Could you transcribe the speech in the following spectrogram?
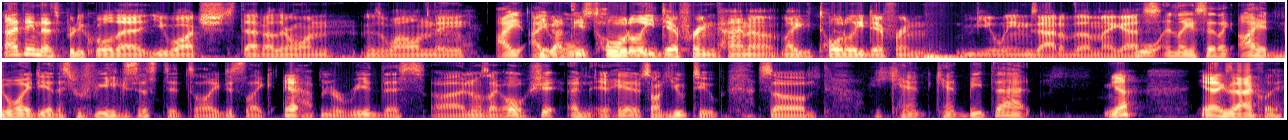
I think that's pretty cool that you watched that other one as well, and they I I got these totally different kind of like totally different viewings out of them. I guess. Well, and like I said, like I had no idea this movie existed till I just like Yeah. happened to read this, uh, and I was like, oh shit, and it hit. It's on YouTube, so you can't can't beat that. yeah. Yeah. Exactly.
